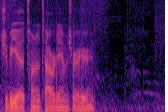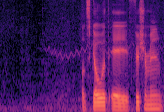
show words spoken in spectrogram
Should be a ton of tower damage right here. Let's go with a Fisherman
